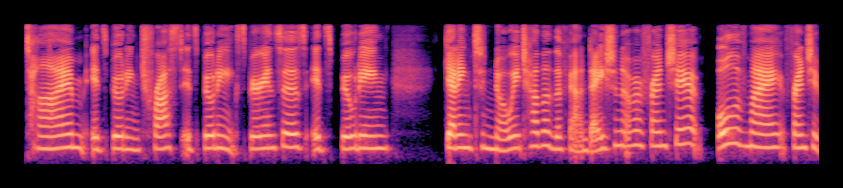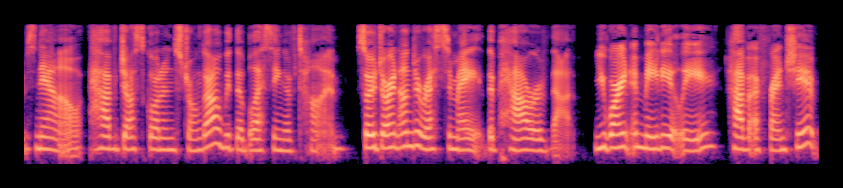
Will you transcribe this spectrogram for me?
time, it's building trust, it's building experiences, it's building getting to know each other, the foundation of a friendship. All of my friendships now have just gotten stronger with the blessing of time. So don't underestimate the power of that. You won't immediately have a friendship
